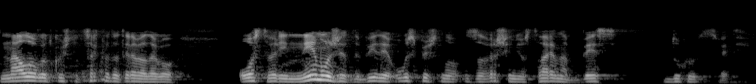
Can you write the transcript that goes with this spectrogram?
налогот кој што црквата треба да го оствари, не може да биде успешно завршен и остварена без Духот Свети.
